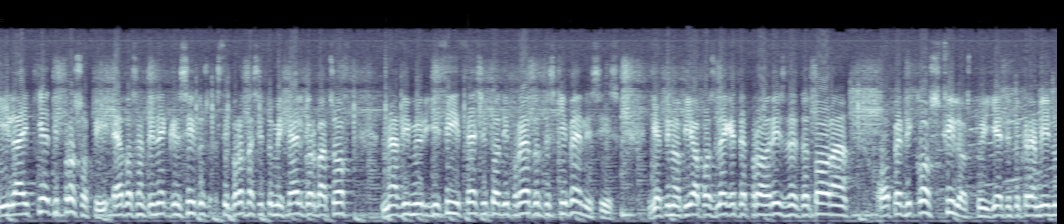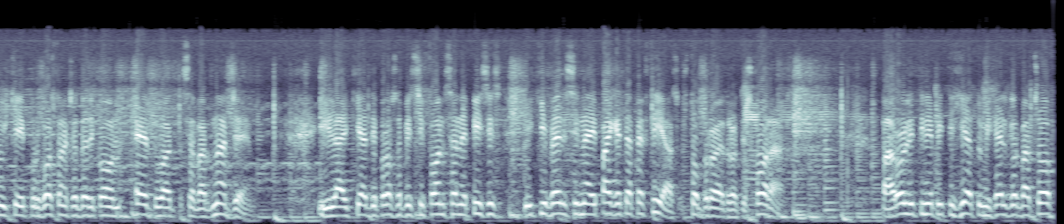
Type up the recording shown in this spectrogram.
Οι λαϊκοί αντιπρόσωποι έδωσαν την έγκρισή τους στην πρόταση του Μιχαήλ Γκορμπατσόφ να δημιουργηθεί η θέση του αντιπροέδρου της κυβέρνησης, για την οποία όπως λέγεται προορίζεται τώρα ο παιδικός φίλος του ηγέτη του Κρεμλίνου και υπουργός των εξωτερικών Έντουαρτ Σεβαρνάτζε. Οι λαϊκοί αντιπρόσωποι συμφώνησαν επίσης η κυβέρνηση να υπάγεται απευθείας στον πρόεδρο της χώρας. Παρόλη την επιτυχία του Μιχαήλ Γκορμπατσόφ,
